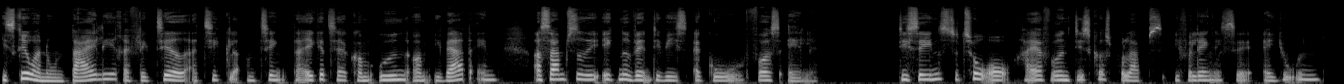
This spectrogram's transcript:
I skriver nogle dejlige, reflekterede artikler om ting, der ikke er til at komme uden om i hverdagen, og samtidig ikke nødvendigvis er gode for os alle. De seneste to år har jeg fået en diskursprolaps i forlængelse af julen,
